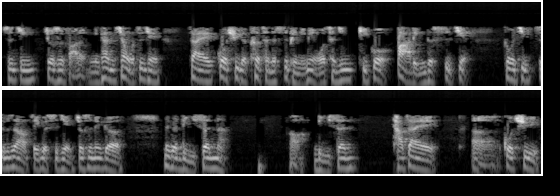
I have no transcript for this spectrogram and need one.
资金就是法人。你看，像我之前在过去的课程的视频里面，我曾经提过霸凌的事件，各位记知不知道这个事件？就是那个那个李生呢？啊，李生他在呃过去。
